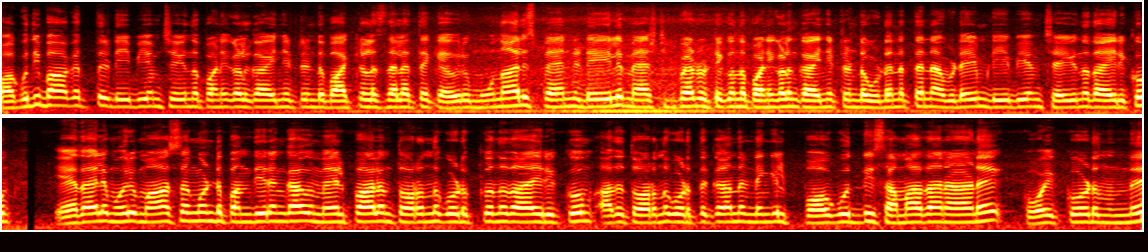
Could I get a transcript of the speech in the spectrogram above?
പകുതി ഭാഗത്ത് ഡി ബി എം ചെയ്യുന്ന പണികൾ കഴിഞ്ഞിട്ടുണ്ട്. ബാക്കിയുള്ള സ്ഥലത്തേക്ക് ഒരു മൂന്നാൽ സ്പാൻ ഡേയിൽ മാസ്റ്റിക് പാഡ് ഒട്ടിക്കുന്ന പണികളും കഴിഞ്ഞിട്ടുണ്ട്. ഉടനെ തന്നെ അവിടെയും ഡി ബി എം ചെയ്യുന്നതായിരിക്കും. ഏതായാലും ഒരു മാസം കൊണ്ട് പന്തീരങ്കാവ് മേൽപ്പാലം തുറന്നു കൊടുക്കുന്നതായിരിക്കും. അത് തുറന്നു കൊടുത്തുകയെന്നുണ്ടെങ്കിൽ പകുതി സമാധാനമാണ് കോഴിക്കോട് നിന്ന്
